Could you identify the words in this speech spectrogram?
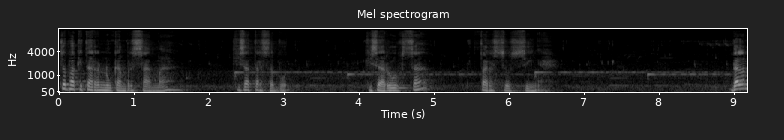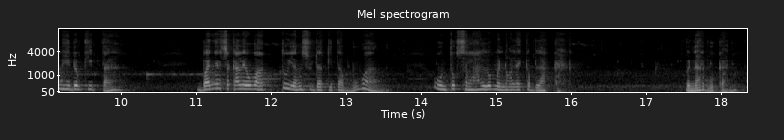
coba kita renungkan bersama kisah tersebut. Kisah rusa versus singa. Dalam hidup kita, banyak sekali waktu yang sudah kita buang untuk selalu menoleh ke belakang. Benar bukan?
